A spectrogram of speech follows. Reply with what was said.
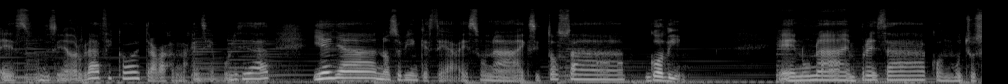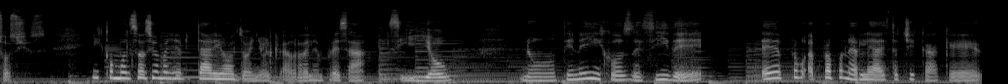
es un diseñador gráfico y trabaja en una agencia de publicidad y ella no sé bien qué sea, es una exitosa Godín en una empresa con muchos socios. Y como el socio mayoritario, el dueño, el creador de la empresa, el CEO, no tiene hijos, decide eh, proponerle a esta chica que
